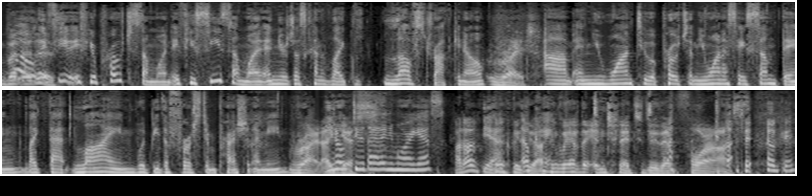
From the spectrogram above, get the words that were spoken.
but well, it if you if you approach someone, if you see someone and you're just kind of like love struck, you know, Right. um, and you want to approach them, you want to say something like that line would be the first impression. I mean, Right, You I don't do that anymore, I guess. I don't Yeah, think we do. I think we have the internet to do that for us. okay.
